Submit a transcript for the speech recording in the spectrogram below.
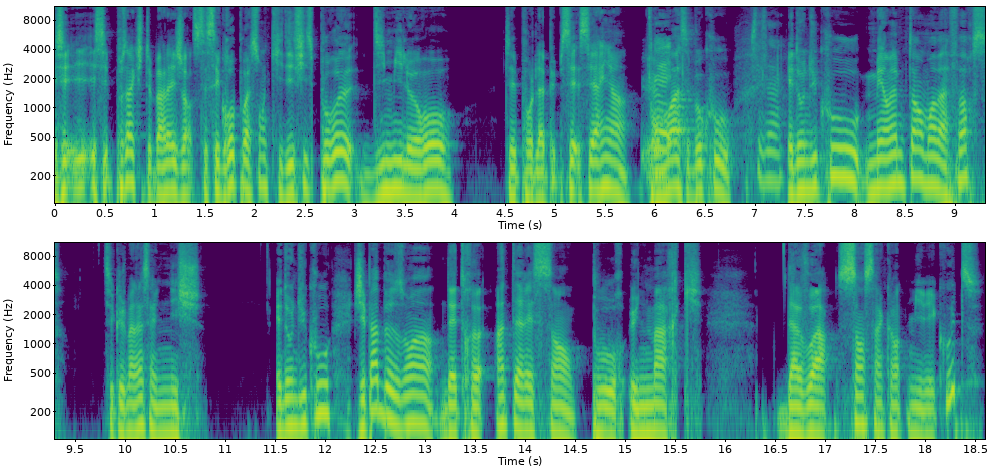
et c'est- pour ça que je te parlais, genre, c'est ces gros poissons qui défisent pour eux 10 000 euros, pour de la pub. C'est rien. Pour Ouais. moi, c'est beaucoup. C'est ça. Et donc, du coup, mais en même temps, moi, ma force, c'est que je m'adresse à une niche. Et donc, du coup, j'ai pas besoin d'être intéressant pour une marque d'avoir 150 000 écoutes.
